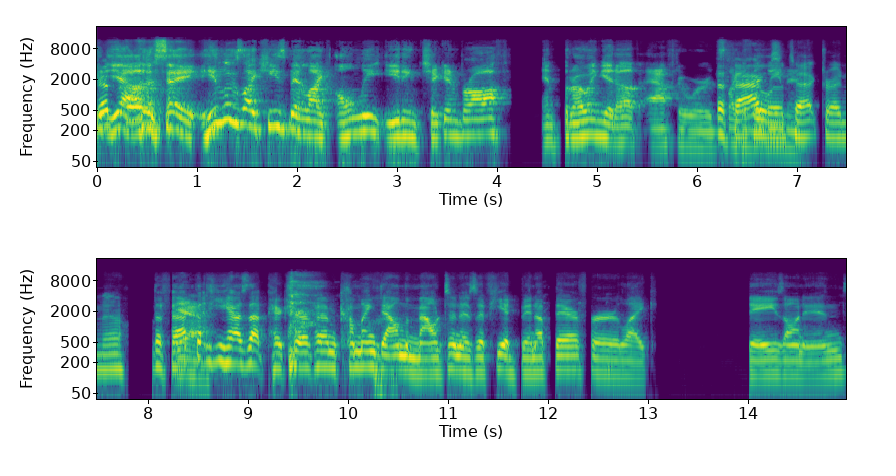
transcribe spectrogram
strip yeah, I was gonna say he looks like he's been like only eating chicken broth and throwing it up afterwards. The like I a fact- feel attacked right now. The fact Yeah. that he has that picture of him coming down the mountain as if he had been up there for like days on end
